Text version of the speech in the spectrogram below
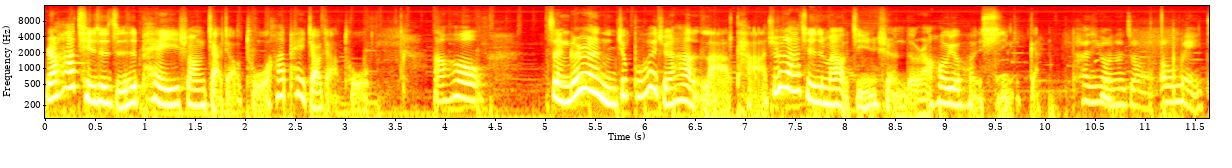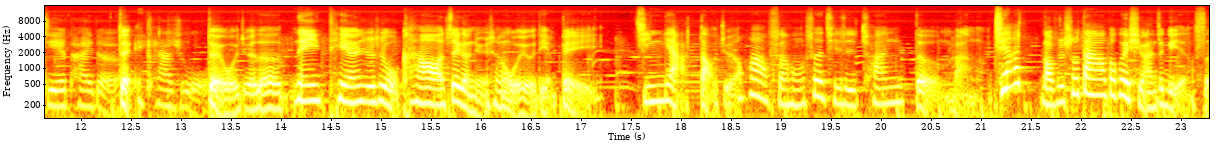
然后他其实只是配一双夹脚拖，他配脚夹拖，然后整个人你就不会觉得他很邋遢，就是他其实蛮有精神的，然后又很性感，很有那种欧美街拍的对 casual。对，我觉得那一天就是我看到这个女生，我有点被。惊讶到，觉得哇，粉红色其实穿的蛮……其实老实说，大家都会喜欢这个颜色，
